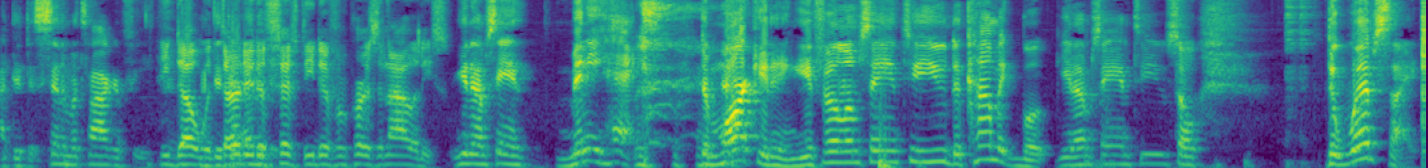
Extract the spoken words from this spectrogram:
I did the cinematography. He dealt with 30 to 50 different personalities. You know what I'm saying? Many hats. the marketing. You feel what I'm saying to you? The comic book. You know what I'm saying to you? So the website.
